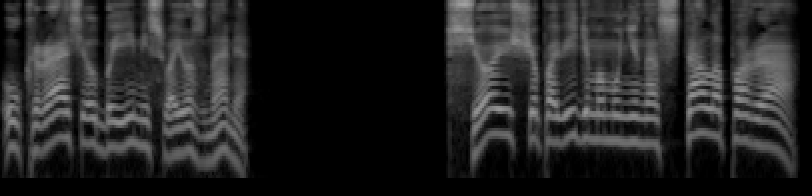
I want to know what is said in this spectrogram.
украсил бы ими свое знамя. Все еще, по-видимому, не настала пора,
